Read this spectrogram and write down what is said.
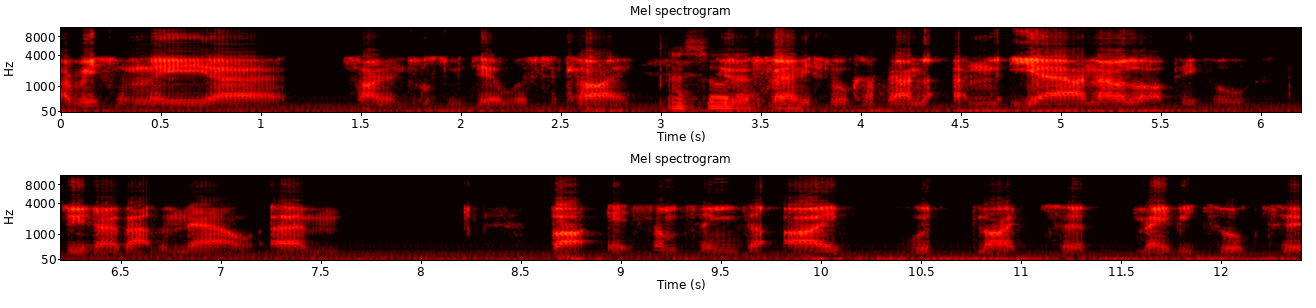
I recently uh, signed an endorsement deal with Sakae, I saw who's a fairly small company. And yeah, I know a lot of people do know about them now, um, but it's something that I would like to maybe talk to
